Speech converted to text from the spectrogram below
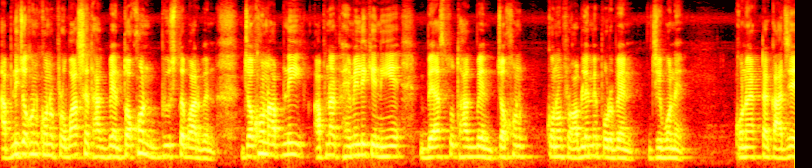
আপনি যখন কোনো প্রবাসে থাকবেন, তখন বুঝতে পারবেন, যখন আপনি আপনার ফ্যামিলিকে নিয়ে ব্যস্ত থাকবেন, যখন কোনো প্রবলেমে পড়বেন জীবনে, কোনো একটা কাজে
